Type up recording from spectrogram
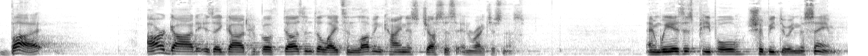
But our God is a God who both does and delights in loving kindness, justice, and righteousness. And we as his people should be doing the same.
